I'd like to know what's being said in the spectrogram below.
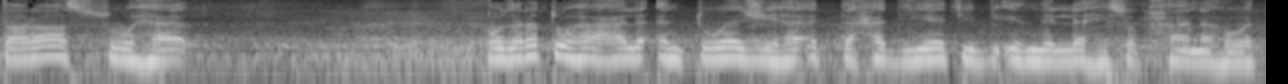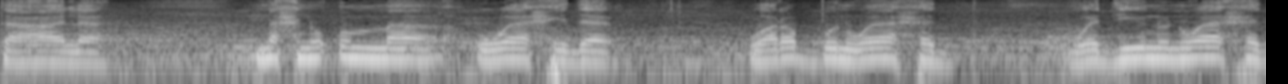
تراصها قدرتها على أن تواجه التحديات بإذن الله سبحانه وتعالى. نحن أمة واحدة ورب واحد ودين واحد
